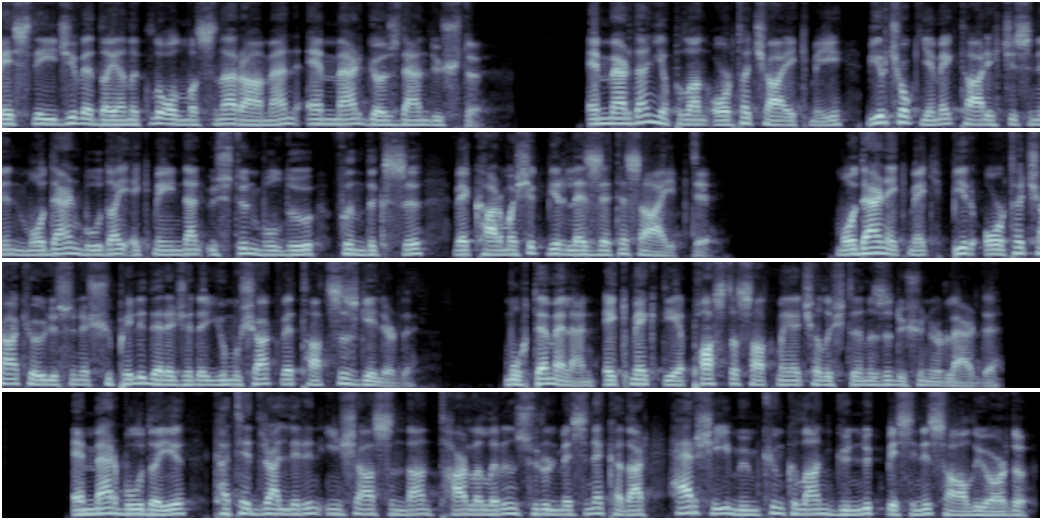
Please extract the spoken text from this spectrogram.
besleyici ve dayanıklı olmasına rağmen emmer gözden düştü. Emmerden yapılan orta çağ ekmeği birçok yemek tarihçisinin modern buğday ekmeğinden üstün bulduğu fındıksı ve karmaşık bir lezzete sahipti. Modern ekmek bir orta çağ köylüsüne şüpheli derecede yumuşak ve tatsız gelirdi. Muhtemelen ekmek diye pasta satmaya çalıştığınızı düşünürlerdi. Emmer buğdayı katedrallerin inşasından tarlaların sürülmesine kadar her şeyi mümkün kılan günlük besini sağlıyordu.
